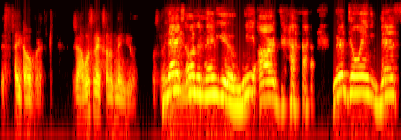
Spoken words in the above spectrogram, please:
this takeover. John, what's next on the menu? What's Next on the menu, we are we're doing this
